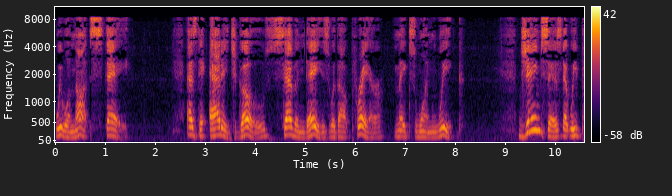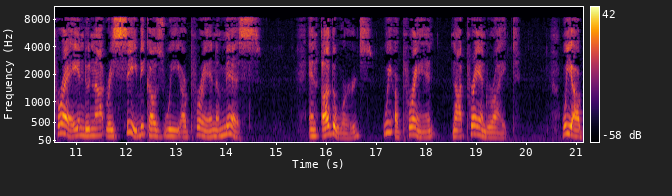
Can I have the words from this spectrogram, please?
we will not stay. As the adage goes, seven days without prayer makes one week. James says that we pray and do not receive because we are praying amiss. In other words, we are praying, not praying right. We are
